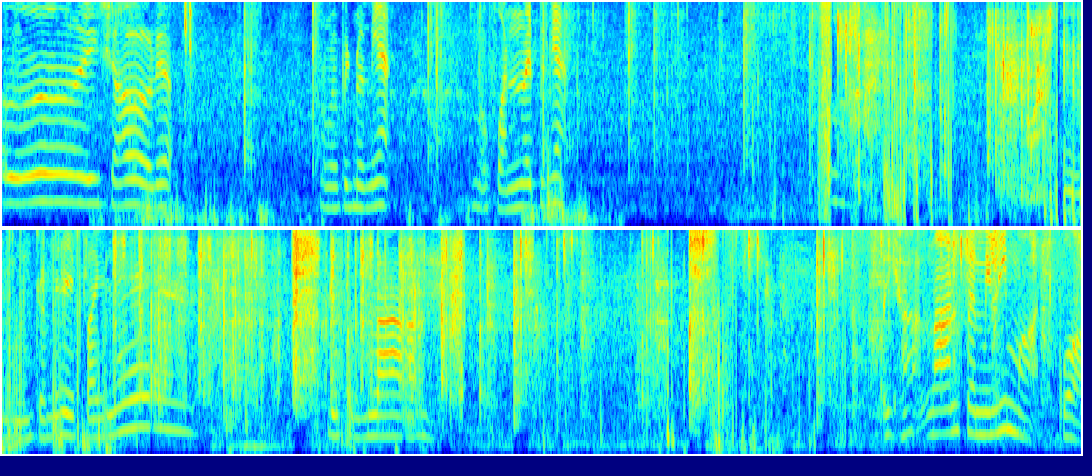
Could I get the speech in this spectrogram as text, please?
เอ้ยเช้าแล้วเนี่ย ทำไมเป็นแบบเนี้ยฝันอะไรเป็นเนี้ยจะไม่ได้ไปแล้วดี๋ยวผมลาไปหาร้าน Family Mart ดีกว่า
